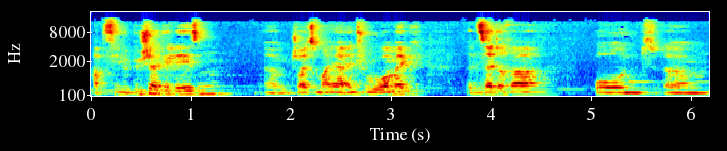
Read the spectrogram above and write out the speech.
Habe viele Bücher gelesen, ähm, Joyce Meyer, Andrew Womack etc. Und ähm,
